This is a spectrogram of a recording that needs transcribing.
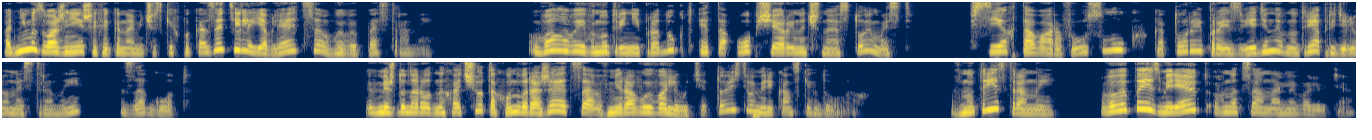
Одним из важнейших экономических показателей является ВВП страны. Валовый внутренний продукт – это общая рыночная стоимость всех товаров и услуг, которые произведены внутри определенной страны за год. В международных отчетах он выражается в мировой валюте, то есть в американских долларах. Внутри страны ВВП измеряют в национальной валюте.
